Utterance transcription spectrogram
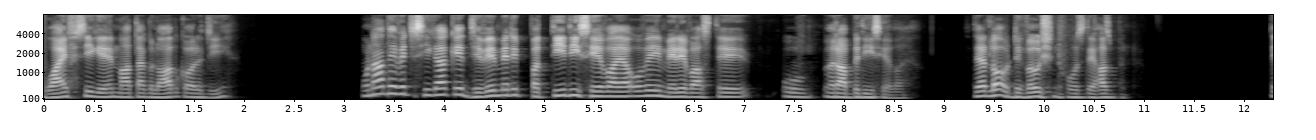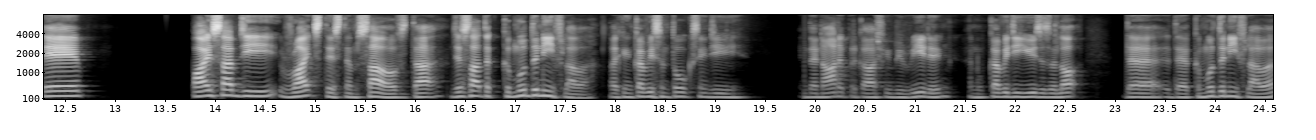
ਵਾਈਫ ਸੀਗੇ ਮਾਤਾ ਗੁਲਾਬ ਕੌਰ ਜੀ ਉਹਨਾਂ ਦੇ ਵਿੱਚ ਸੀਗਾ ਕਿ ਜਿਵੇਂ ਮੇਰੇ ਪਤੀ ਦੀ ਸੇਵਾ ਆ ਉਹ ਵੀ ਮੇਰੇ ਵਾਸਤੇ ਉਹ ਰੱਬ ਦੀ ਸੇਵਾ ਹੈ there are a lot of devotion towards their husband ਤੇ Pai Sahib ji writes this themselves that just like the Kamudani flower, like in Kavi Santokh Singh ji, in the Nanak Prakash we be reading, and Kavi ji uses a lot the the Kamudani flower.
